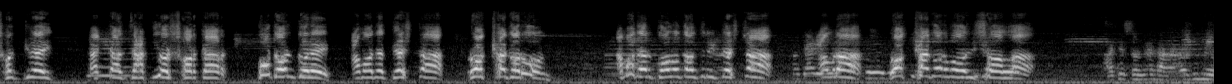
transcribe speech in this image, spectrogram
শীঘ্রই একটা জাতীয় সরকার গঠন করে আমাদের দেশটা রক্ষা করুন। আমাদের গণতান্ত্রিক দেশটা আমরা রক্ষা করব ইনশাল্লাহ I just 兄弟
